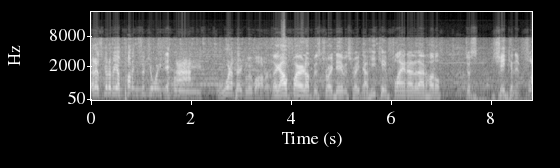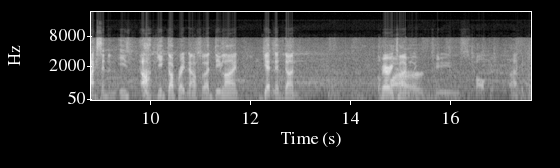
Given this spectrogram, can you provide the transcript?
And it's going to be a punting situation for the Winnipeg Blue Bombers. Like how fired up is Troy Davis right now? He came flying out of that huddle, just shaking and flexing, and he's ah geeked up right now. So that D line getting it done. The Very timely. Martins Falcon back at the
